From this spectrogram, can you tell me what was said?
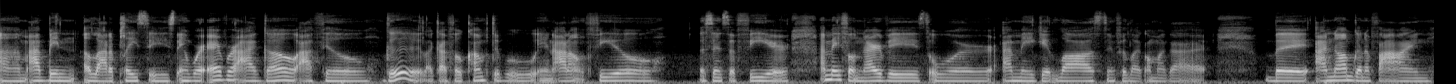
um, I've been a lot of places, and wherever I go, I feel good. Like I feel comfortable, and I don't feel a sense of fear. I may feel nervous or I may get lost and feel like, oh my God. But I know I'm going to find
